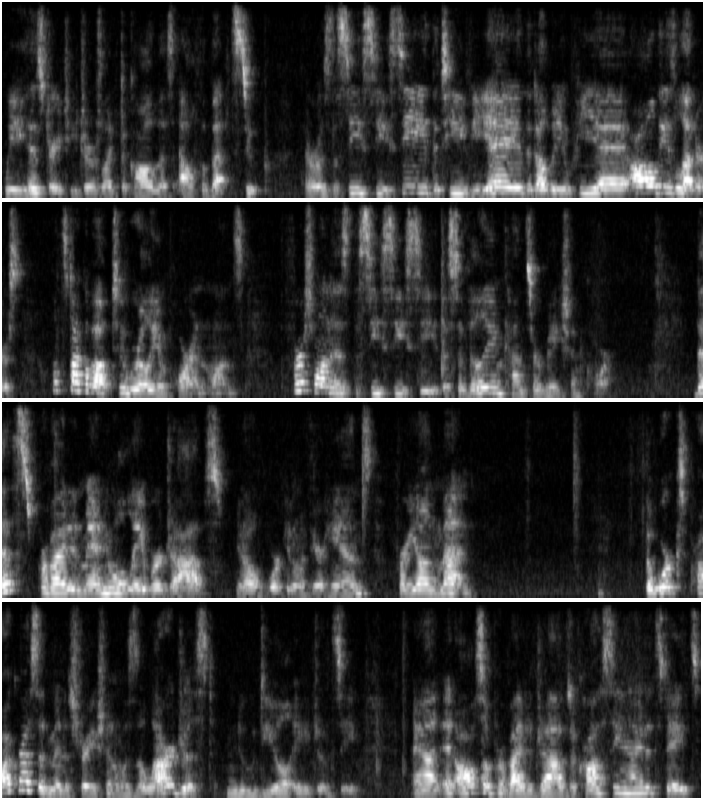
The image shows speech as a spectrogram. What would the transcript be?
we history teachers like to call this alphabet soup. There was the CCC, the TVA, the WPA, all these letters. Let's talk about two really important ones. The first one is the CCC, the Civilian Conservation Corps. This provided manual labor jobs, you know, working with your hands, for young men. The Works Progress Administration was the largest New Deal agency, and it also provided jobs across the United States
